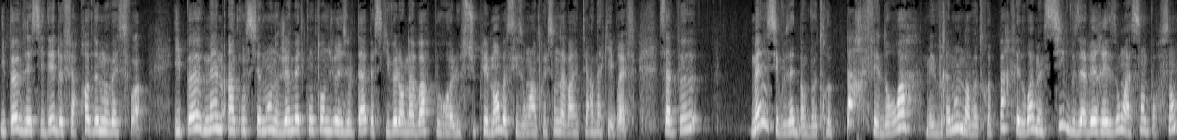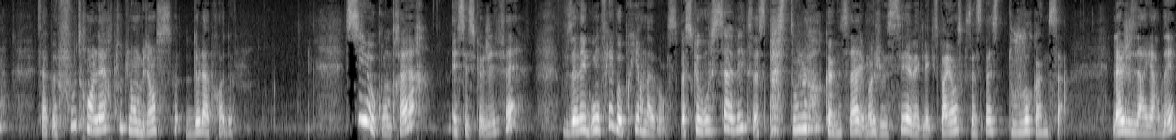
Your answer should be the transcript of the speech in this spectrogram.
Ils peuvent décider de faire preuve de mauvaise foi. Ils peuvent même inconsciemment ne jamais être contents du résultat parce qu'ils veulent en avoir pour euh, le supplément, parce qu'ils ont l'impression d'avoir été arnaqués. Bref, ça peut, même si vous êtes dans votre parfait droit, mais vraiment dans votre parfait droit, même si vous avez raison à 100%, ça peut foutre en l'air toute l'ambiance de la prod. Si au contraire, et c'est ce que j'ai fait, vous avez gonflé vos prix en avance, parce que vous savez que ça se passe toujours comme ça, et moi je sais avec l'expérience que ça se passe toujours comme ça. Là, je les ai regardés,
